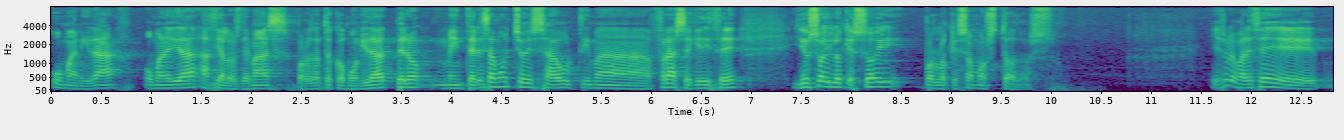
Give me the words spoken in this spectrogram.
humanidad, humanidad hacia los demás, por lo tanto comunidad, pero me interesa mucho esa última frase que dice, yo soy lo que soy por lo que somos todos. Y eso me parece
